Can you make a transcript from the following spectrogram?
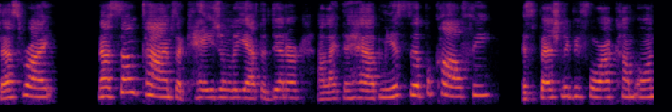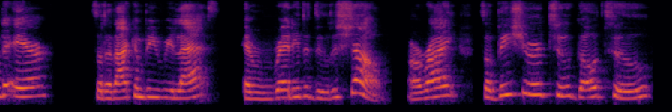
That's right. Now, sometimes, occasionally after dinner, I like to have me a sip of coffee. especially before I come on the air, so that I can be relaxed and ready to do the show. All right. So be sure to go to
